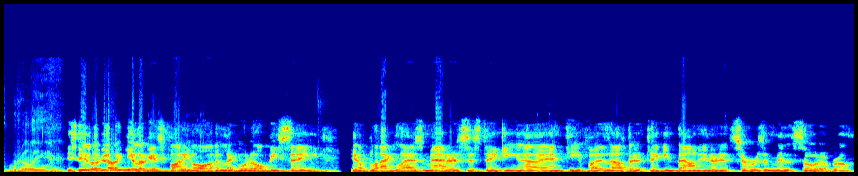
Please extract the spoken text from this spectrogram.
Really? You see, look, you look. It's funny. Oh, like what Opie's saying. You know, Black Lives Matters is taking. Uh, Antifa is out there taking down internet servers in Minnesota, bro.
